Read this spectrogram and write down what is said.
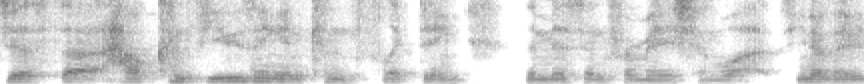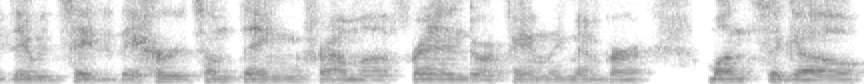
just uh, how confusing and conflicting the misinformation was. You know, they, they would say that they heard something from a friend or family member months ago.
